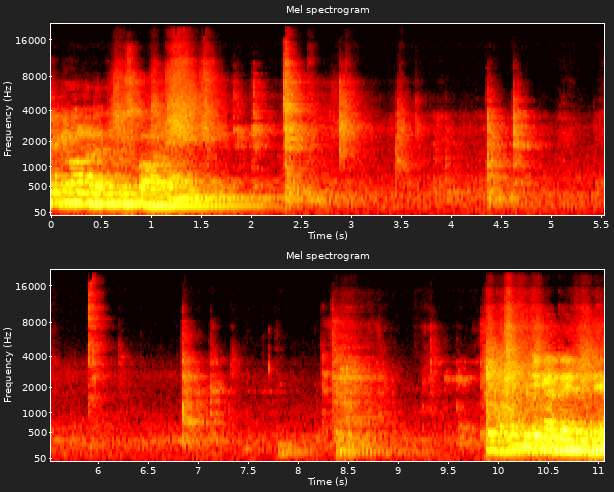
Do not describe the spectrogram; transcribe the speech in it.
స్ట్రైట్గా ఉందో లేదో చూసుకోవాలి. చూడండి ఫిట్టింగ్ ఎంత అయిపోయింది?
